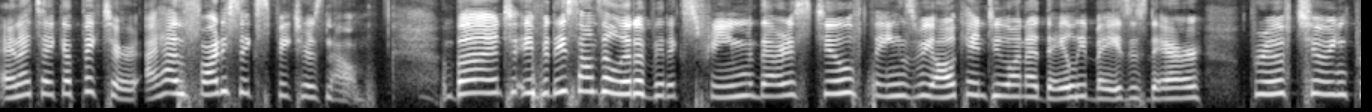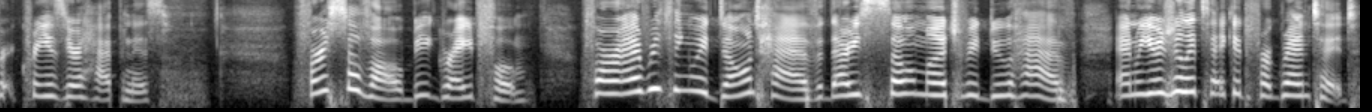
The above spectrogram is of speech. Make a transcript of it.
and I take a picture. I have 46 pictures now. But if this sounds a little bit extreme, there are still things we all can do on a daily basis that are proof to increase your happiness. First of all, be grateful. For everything we don't have, there is so much we do have, and we usually take it for granted.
